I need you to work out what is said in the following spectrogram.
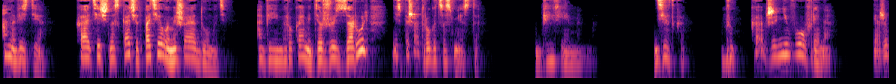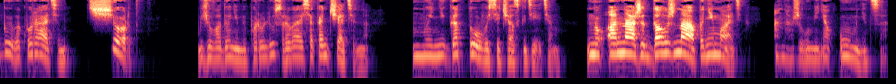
Оно везде. Хаотично скачет по телу, мешая думать. Обеими руками держусь за руль, не спеша трогаться с места. Беременна. Детка, ну как же не вовремя? Я же был аккуратен. Черт! Бью ладонями по рулю, срываясь окончательно. Мы не готовы сейчас к детям. Но она же должна понимать. Она же у меня умница.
